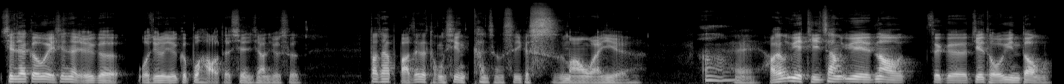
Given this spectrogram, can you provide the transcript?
现在各位现在有一个，我觉得有一个不好的现象，就是大家把这个同性看成是一个时髦玩意儿。嗯。哎，好像越提倡越闹这个街头运动。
